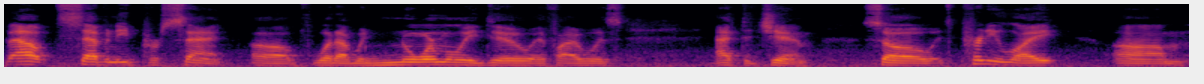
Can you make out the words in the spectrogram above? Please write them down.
about 70% of what I would normally do if I was at the gym. So it's pretty light. Um,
